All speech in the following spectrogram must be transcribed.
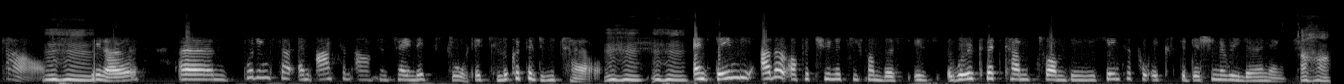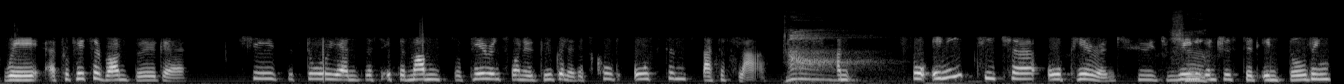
style. Mm-hmm. You know, um, putting so, an item out and saying, let's draw it. Let's look at the detail. Mm-hmm. Mm-hmm. And then the other opportunity from this is work that comes from the Center for Expeditionary Learning, Uh-huh. where uh, Professor Ron Berger shares the story. And this, if the mums or parents want to Google it, it's called Austin's Butterfly. um, for any teacher or parent who's really Sure. interested in building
